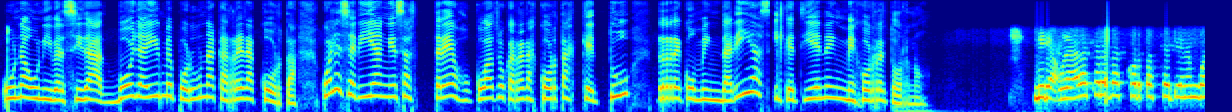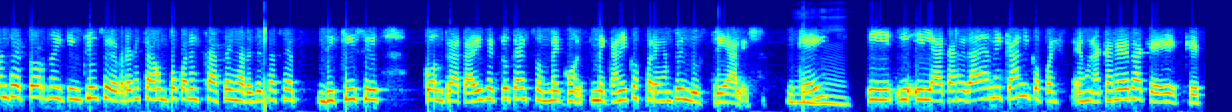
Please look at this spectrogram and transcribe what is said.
una universidad, voy a irme por una carrera corta. ¿Cuáles serían esas tres o cuatro carreras cortas que tú recomendarías y que tienen mejor retorno? Mira, una de las carreras cortas que tienen buen retorno y que incluso yo creo que estaba un poco en escasez y a veces se hace difícil contratar y reclutar son mecánicos, por ejemplo, industriales. y- y la carrera de mecánico, pues es una carrera que, que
